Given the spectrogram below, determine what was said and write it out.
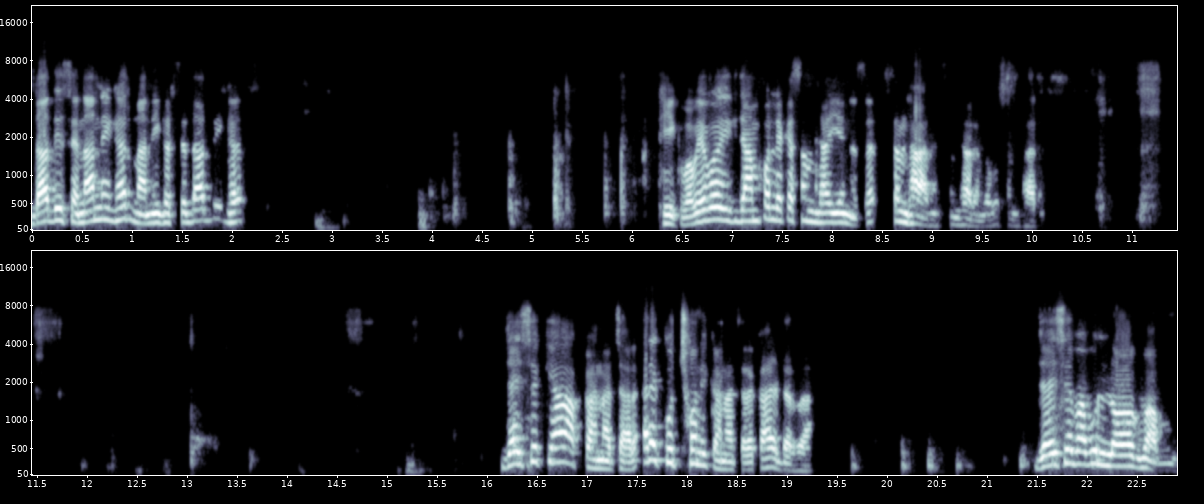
दादी से नानी घर नानी घर से दादी घर। ठीक, बाबू वो एग्ज़ाम्पल लेकर समझाइए ना, सर। समझा रहे समझा रहे बाबू, समझा रहे जैसे क्या आप कहना चाह रहे? अरे, कुछ नहीं कहना चाह रहे, काहे डर रहा? जैसे बाबू लॉग बाबू।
